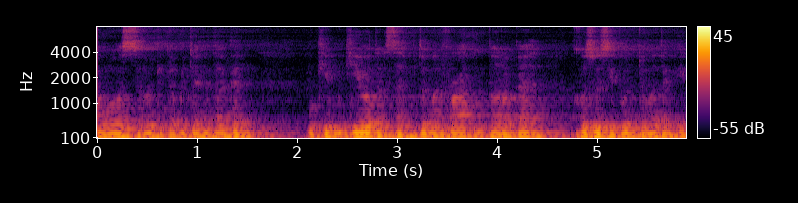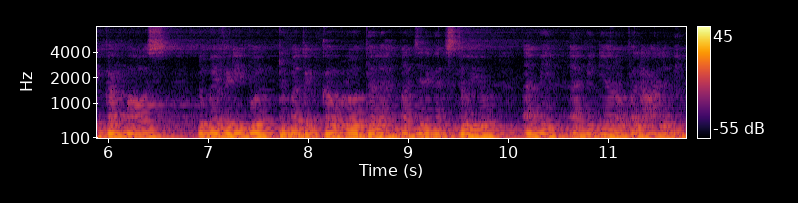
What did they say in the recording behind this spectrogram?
kawas saha kita baca-katakan mugi-mugi tansah bermanfaat barokah khususipun dumateng ingkang maos. Lumebiripun dumateng kawula dalah panjenengan sedaya. Amin amin ya rabbal alamin.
